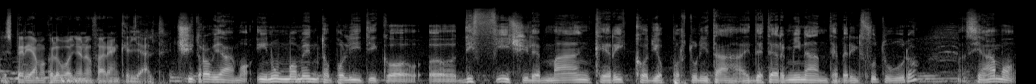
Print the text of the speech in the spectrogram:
e speriamo che lo vogliano fare anche gli altri. Ci troviamo in un momento politico eh, difficile ma anche ricco di opportunità e determinante per il futuro, siamo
